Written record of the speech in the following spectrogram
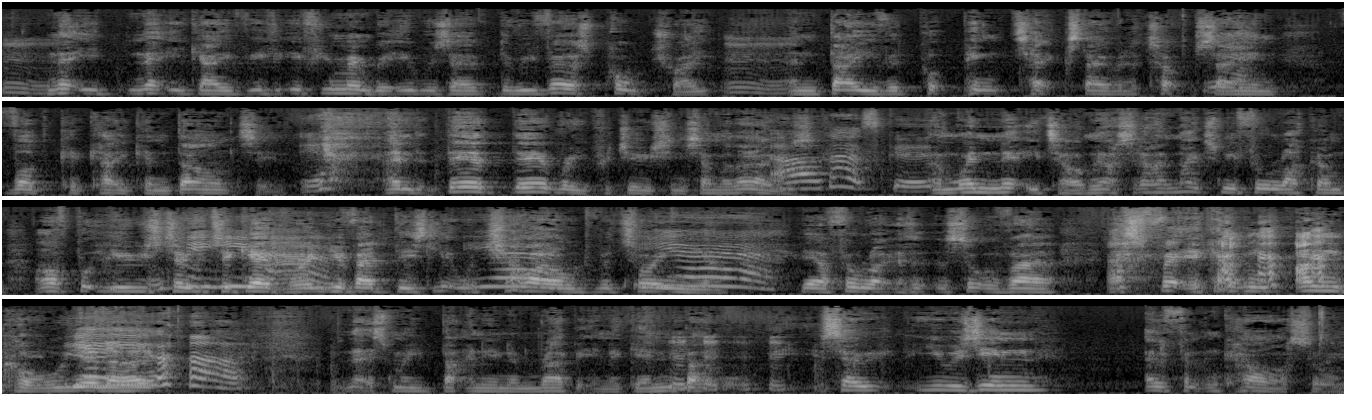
Mm. Nettie, Nettie gave, if, if you remember, it was uh, the reverse portrait, and Dave had put pink text over the top saying vodka, cake, and dancing. Yeah. And they're they're reproducing some of those. Oh, that's good. And when Nettie told me, I said, "Oh, it makes me feel like I'm, I've put you two together, and you've had this little Yeah. child between Yeah. you." Yeah, I feel like a, a sort of uh, aesthetic un- uncle, you yeah, know. you are. That's me butting in and rabbiting again. But so you was in Elephant and Castle.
